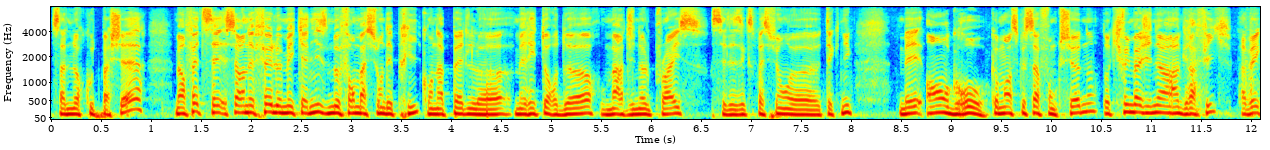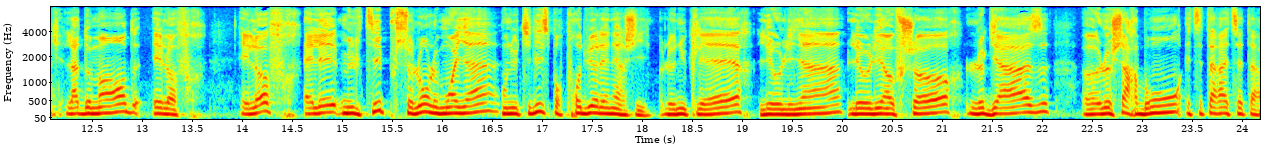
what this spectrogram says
ça ne leur coûte pas cher. Mais en fait, c'est en effet le mécanisme de formation des prix qu'on appelle le merit order ou marginal price. C'est des expressions euh, techniques. Mais en gros, comment est-ce que ça fonctionne? Donc il faut imaginer un graphique avec la demande et l'offre. Et l'offre, elle est multiple selon le moyen qu'on utilise pour produire l'énergie. Le nucléaire, l'éolien, l'éolien offshore, le gaz, euh, le charbon, etc., etc.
